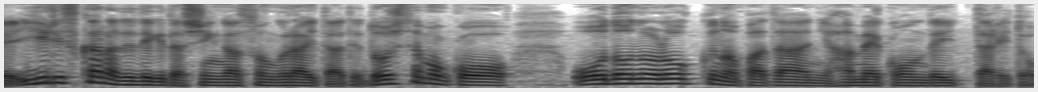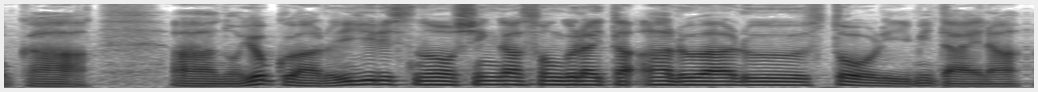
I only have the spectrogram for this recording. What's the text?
ってイギリスから出てきたシンガーソングライターってどうしてもこう、王道のロックのパターンにはめ込んでいったりとか、あの、よくあるイギリスのシンガーソングライターあるあるストーリーみたいな、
